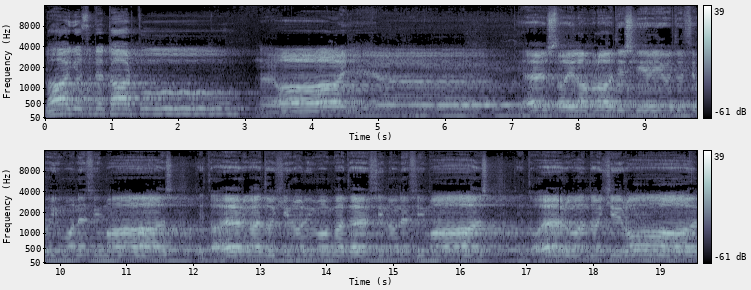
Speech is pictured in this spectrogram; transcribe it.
Λάγιος του Τετάρτου, Ναι, Άγιε. Και στο ηλαμπρό της Κυρίου του Θεού ημών εφημάς και τα έργα των χειρών ημών κατεύθυνον εφημάς και το έργο των χειρών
